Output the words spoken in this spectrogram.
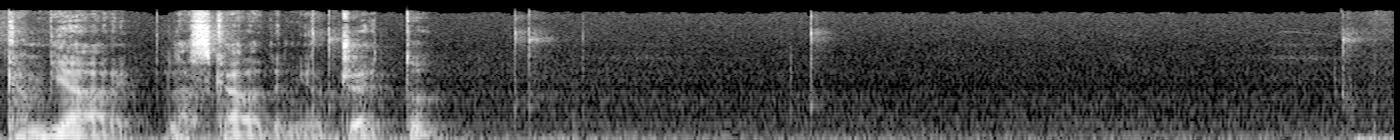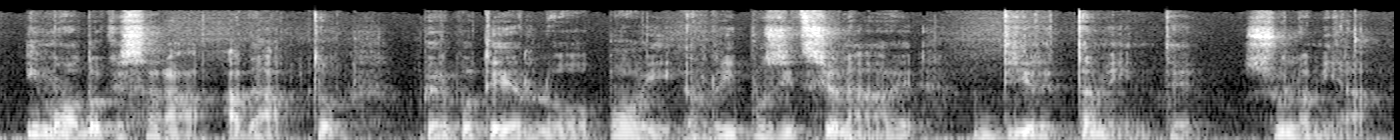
cambiare la scala del mio oggetto, in modo che sarà adatto per poterlo poi riposizionare direttamente sulla mia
